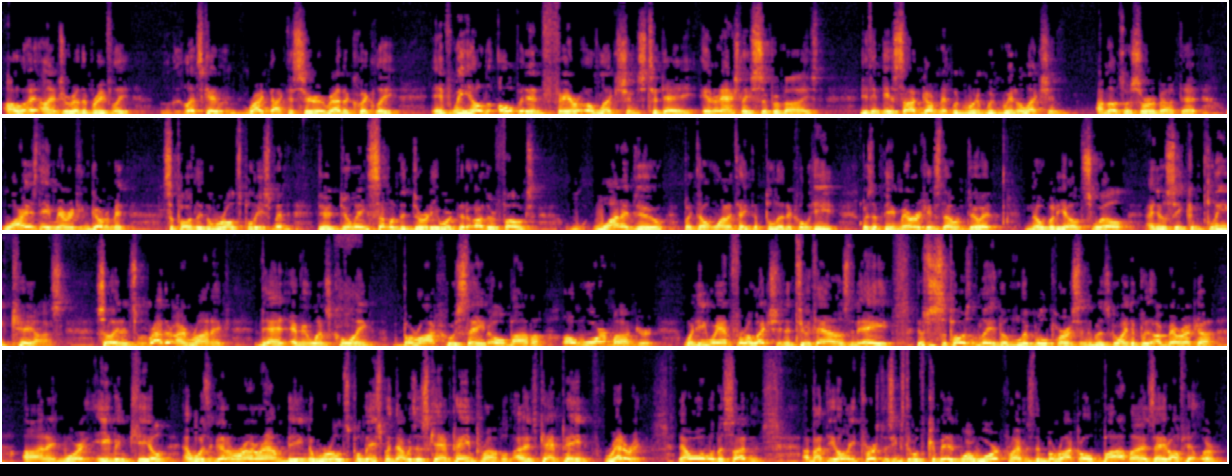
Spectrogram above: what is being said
Oh, I'll answer rather briefly. Let's get right back to Syria rather quickly. If we held open and fair elections today, internationally supervised, you think the Assad government would win, would win election? I'm not so sure about that. Why is the American government supposedly the world's policemen, they're doing some of the dirty work that other folks want to do but don't want to take the political heat. Because if the Americans don't do it, nobody else will, and you'll see complete chaos. So and it's rather ironic that everyone's calling Barack Hussein Obama a warmonger. When he ran for election in 2008, this was supposedly the liberal person who was going to put America on a more even keel and wasn't going to run around being the world's policeman. That was his campaign problem, uh, his campaign rhetoric. Now all of a sudden, about the only person who seems to have committed more war crimes than Barack Obama is Adolf Hitler.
